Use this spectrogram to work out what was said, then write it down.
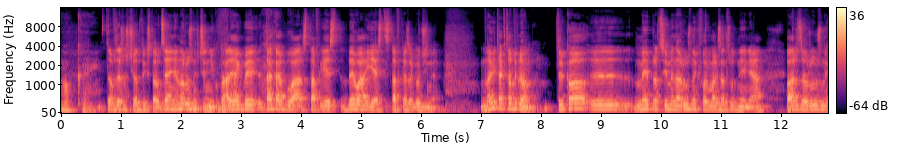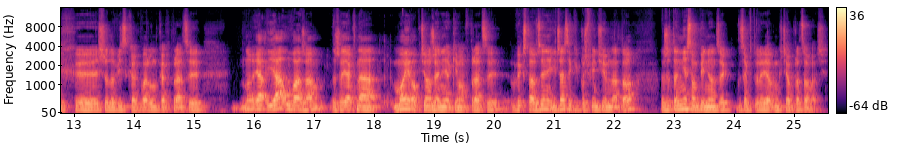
Okej. To w zależności od wykształcenia, no różnych czynników, Dobra. ale jakby taka była, staw, jest, była jest stawka za godzinę. No i tak to wygląda. Tylko y, my pracujemy na różnych formach zatrudnienia, bardzo różnych y, środowiskach, warunkach pracy. No ja, ja uważam, że jak na moje obciążenie, jakie mam w pracy, wykształcenie i czas, jaki poświęciłem na to, że to nie są pieniądze, za które ja bym chciał pracować.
